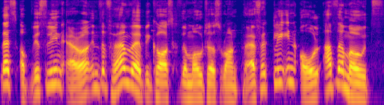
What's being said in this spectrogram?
That's obviously an error in the firmware because the motors run perfectly in all other modes.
